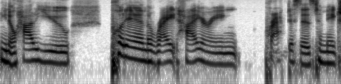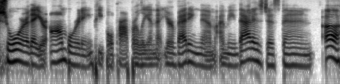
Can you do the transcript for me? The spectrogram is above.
you know, how do you put in the right hiring practices to make sure that you're onboarding people properly and that you're vetting them? I mean, that has just been uh,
